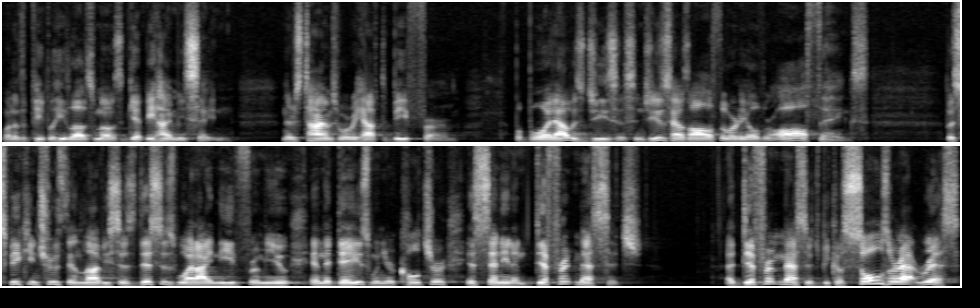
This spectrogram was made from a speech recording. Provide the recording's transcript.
one of the people he loves most, Get behind me, Satan. And there's times where we have to be firm. But boy, that was Jesus. And Jesus has all authority over all things. But speaking truth in love, he says, This is what I need from you in the days when your culture is sending a different message. A different message because souls are at risk.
